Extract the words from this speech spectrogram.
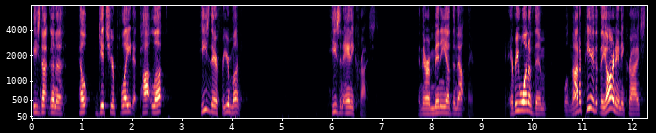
He's not going to help get your plate at potluck. He's there for your money. He's an antichrist. And there are many of them out there. And every one of them will not appear that they are an antichrist,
